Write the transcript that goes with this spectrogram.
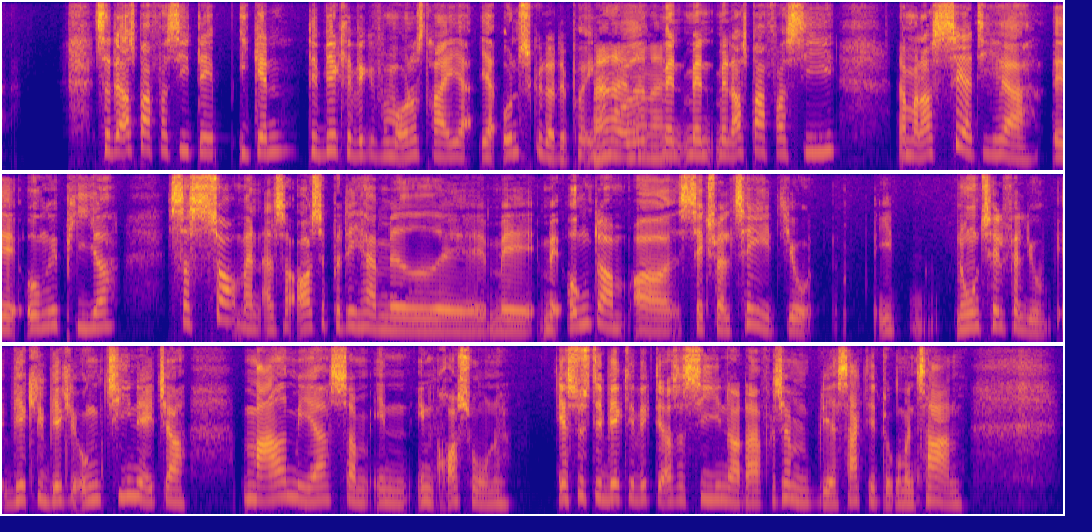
Så det er også bare for at sige, det igen, det er virkelig vigtigt for mig at understrege, jeg, jeg undskylder det på ingen nej, måde, nej, nej. Men, men, men også bare for at sige, når man også ser de her øh, unge piger, så så man altså også på det her med, øh, med, med ungdom og seksualitet, jo i nogle tilfælde jo virkelig, virkelig unge teenager, meget mere som en, en gråzone. Jeg synes, det er virkelig vigtigt også at sige, når der for eksempel bliver sagt i dokumentaren,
